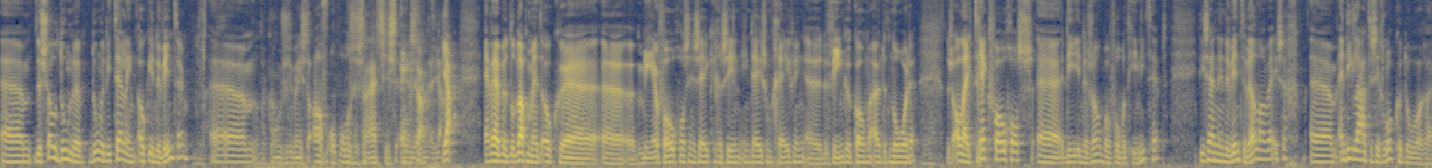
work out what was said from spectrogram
Ehm, dus zodoende doen we die telling ook in de winter. Ehm, Want dan komen ze tenminste af op onze zaadjes. En, Exact. en, ja. en we hebben op dat moment ook eh, eh, meer vogels in zekere zin in deze omgeving. Eh, de vinken komen uit het noorden. Dus allerlei trekvogels eh, die je in de zomer bijvoorbeeld hier niet hebt. Die zijn in de winter wel aanwezig. Ehm, en die laten zich lokken door, eh,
